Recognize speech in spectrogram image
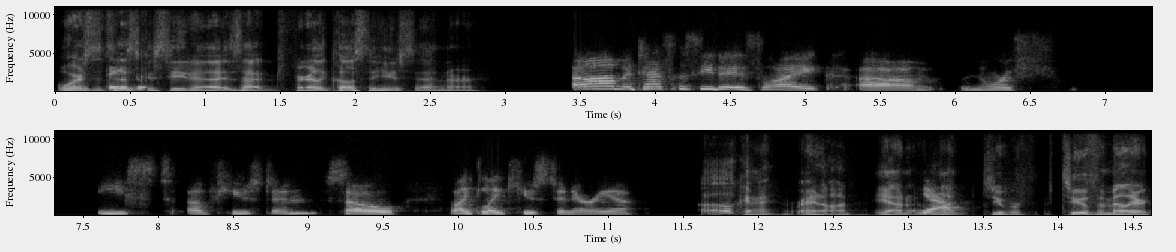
Where's Atascocita? Is that fairly close to Houston or? Um, Atascocita is like um, northeast of Houston. So like Lake Houston area. Oh, okay, right on. Yeah, I'm Yeah. not too too familiar.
